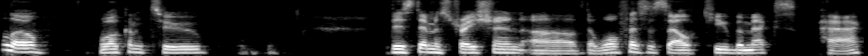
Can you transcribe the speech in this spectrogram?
Hello, welcome to this demonstration of the Wolf SSL CubeMX pack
